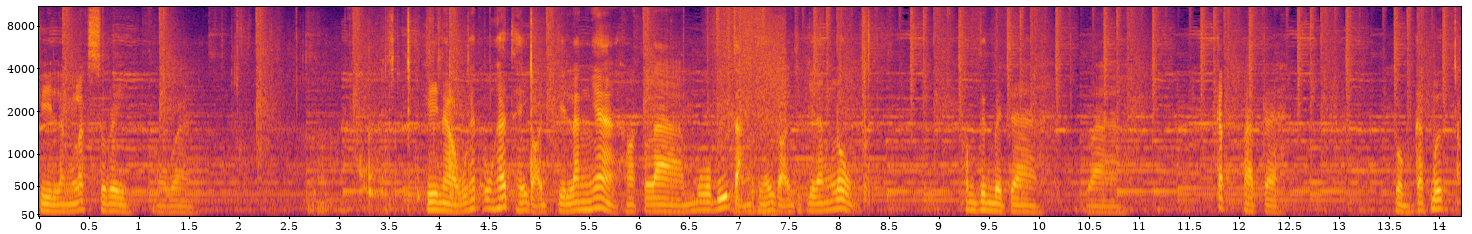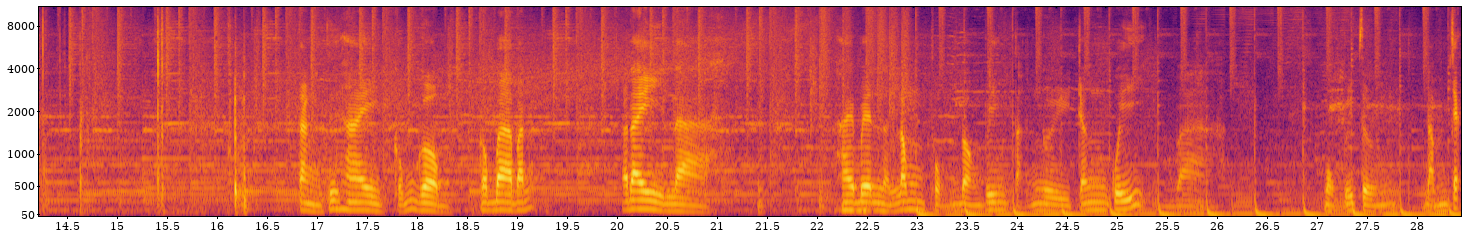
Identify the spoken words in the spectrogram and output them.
Kỳ lân luxury, màu vàng. Khi nào quý khách uống hết thì hãy gọi kỳ lân nha, hoặc là mua biếu tặng thì hãy gọi cho kỳ lân luôn. Thông tin về trà và cách pha trà gồm các bước. Tầng thứ hai cũng gồm có 3 bánh. Ở đây là hai bên là long phụng đoàn viên tặng người trân quý và một biểu tượng đậm chất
